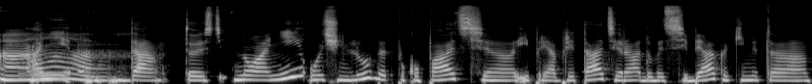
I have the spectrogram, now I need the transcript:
А-а-а. Они, да, то есть, но они очень любят покупать э, и приобретать и радовать себя какими-то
